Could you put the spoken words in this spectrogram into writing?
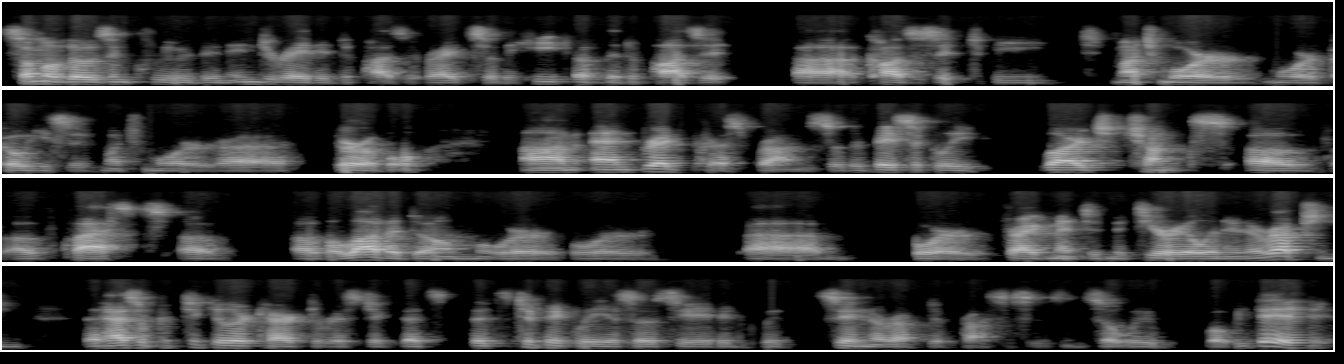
some of those include an indurated deposit, right? So the heat of the deposit uh, causes it to be much more, more cohesive, much more uh, durable. Um, and bread crust bombs. So they're basically large chunks of, of clasts of, of a lava dome or, or, um, or fragmented material in an eruption that has a particular characteristic that's that's typically associated with syn eruptive processes. And so we what we did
